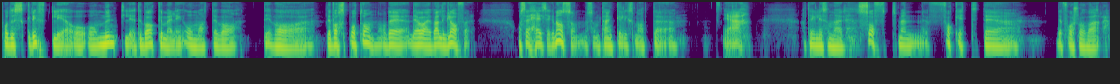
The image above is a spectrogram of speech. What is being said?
både skriftlige og, og muntlige tilbakemelding om at det var, det var, det var spot on, og det, det var jeg veldig glad for. Og så er det helt sikkert noen som, som tenker liksom at ja, at det er litt sånn der soft, men fuck it, det, det får så være.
